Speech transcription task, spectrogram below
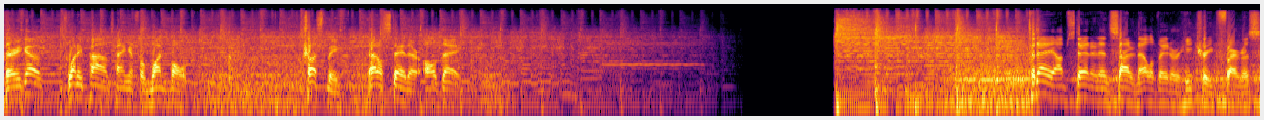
There you go, 20 pounds hanging from one bolt. Trust me, that'll stay there all day. Today I'm standing inside an elevator heat treat furnace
